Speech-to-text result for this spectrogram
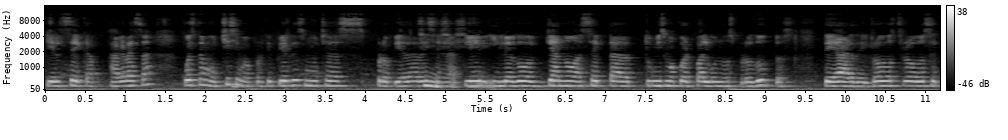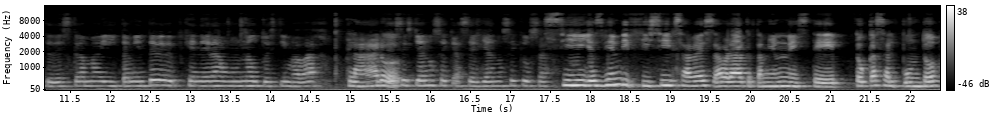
piel seca a grasa cuesta muchísimo porque pierdes muchas propiedades en la piel y luego ya no acepta tu mismo cuerpo algunos productos te arde el rostro, se te descama y también te genera una autoestima baja. Claro. Entonces ya no sé qué hacer, ya no sé qué usar. Sí, es bien difícil, ¿sabes? Ahora que también este tocas al punto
